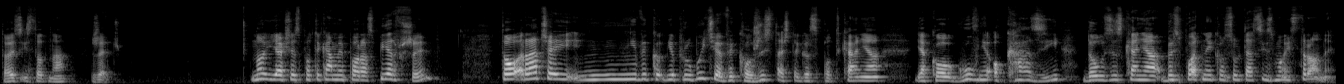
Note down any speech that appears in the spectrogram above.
To jest istotna rzecz. No i jak się spotykamy po raz pierwszy, to raczej nie, nie, próbujcie wykorzystać tego spotkania jako głównie okazji do uzyskania bezpłatnej konsultacji z mojej strony.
